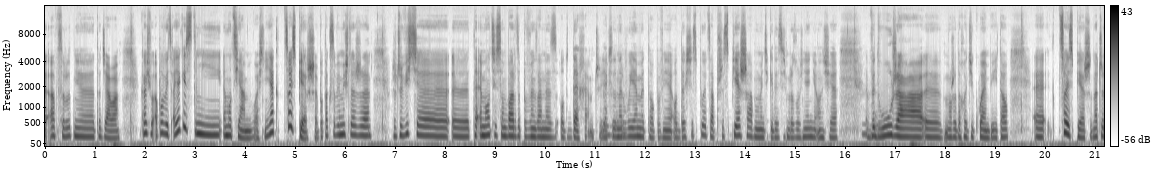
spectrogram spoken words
y, absolutnie to działa. Kasiu, a powiedz, a jak jest z tymi emocjami właśnie? Jak, co jest pierwsze? Bo tak sobie myślę, że rzeczywiście y, te emocje są bardzo powiązane z oddechem, czyli jak mhm. się denerwujemy, to pewnie oddech się spłyca, przyspiesza, w momencie, kiedy jesteśmy rozluźnieni, on się mhm. wydłuża, może dochodzi głębiej. To co jest pierwsze? Znaczy,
